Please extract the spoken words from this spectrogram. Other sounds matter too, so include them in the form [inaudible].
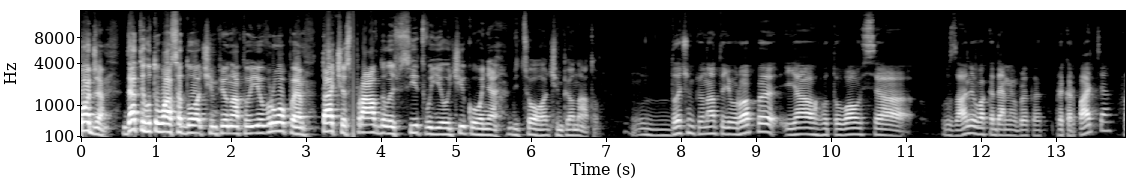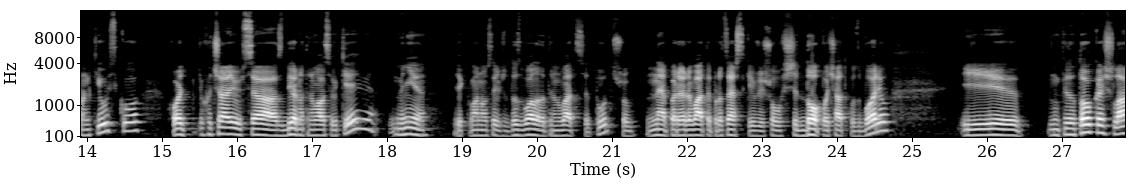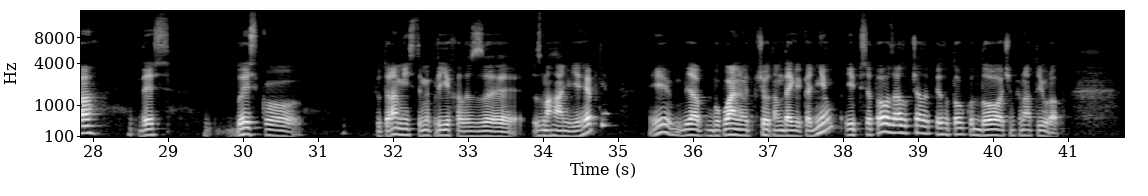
Отже, де ти готувався до чемпіонату Європи та чи справдились всі твої очікування від цього чемпіонату? До чемпіонату Європи я готувався в залі в Академії Прикарпаття, Франківську. Хоч, хоча і вся збірна тренувалася в Києві, мені, як Іван Васильович, дозволили тренуватися тут, щоб не переривати процес, який вже йшов ще до початку зборів. І ну, підготовка йшла десь близько півтора місяця. Ми приїхали з змагань в Єгипті. І я буквально відпочив там декілька днів, і після того зразу почали підготовку до чемпіонату Європи.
